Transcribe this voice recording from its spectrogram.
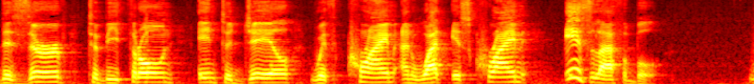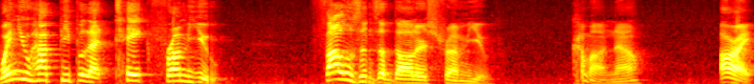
deserve to be thrown into jail with crime and what is crime is laughable. When you have people that take from you thousands of dollars from you, come on now. All right.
